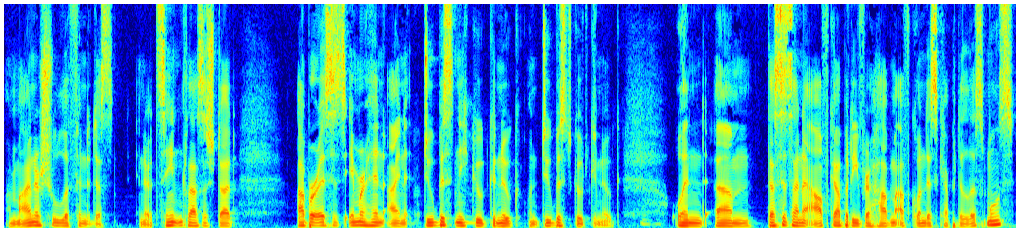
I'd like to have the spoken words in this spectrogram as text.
an meiner Schule findet das in der zehnten Klasse statt. Aber es ist immerhin ein, du bist nicht gut genug und du bist gut genug. Und ähm, das ist eine Aufgabe, die wir haben aufgrund des Kapitalismus.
